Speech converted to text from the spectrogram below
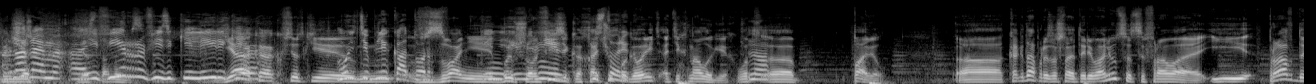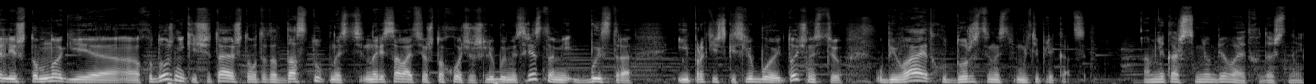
Продолжаем э, эфир физики и лирики. Я, как все-таки мультипликатор в звании бывшего Вернее, физика, историк. хочу поговорить о технологиях. Вот, Но. э, Павел, а, когда произошла эта революция цифровая, и правда ли, что многие э, художники считают, что вот эта доступность нарисовать все, что хочешь, любыми средствами, быстро и практически с любой точностью, убивает художественность мультипликации? А мне кажется, не убивает художественная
